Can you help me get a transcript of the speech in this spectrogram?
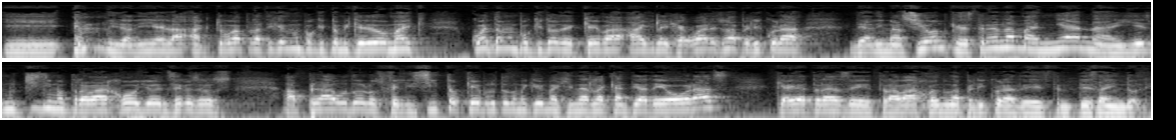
y, Daniela actúa. Platíquenme un poquito, mi querido Mike, cuéntame un poquito de qué va Águila y Jaguar. Es una película de animación que se estrena mañana y es muchísimo trabajo. Yo en serio se los aplaudo, los felicito. Qué bruto, no me quiero imaginar la cantidad de horas que hay atrás de trabajo en una película de, este- de esta índole.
